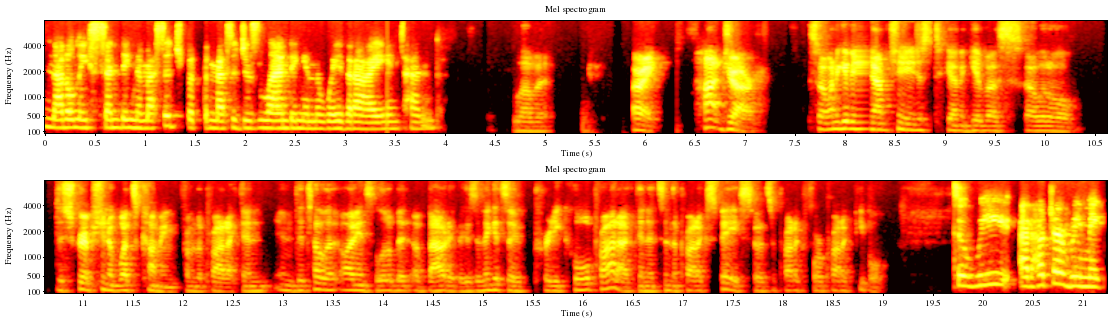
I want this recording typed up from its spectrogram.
not only sending the message, but the message is landing in the way that I intend. Love it. All right. Hotjar. So I want to give you an opportunity just to kind of give us a little description of what's coming from the product and, and to tell the audience a little bit about it because I think it's a pretty cool product and it's in the product space. So it's a product for product people. So we at Hotjar we make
